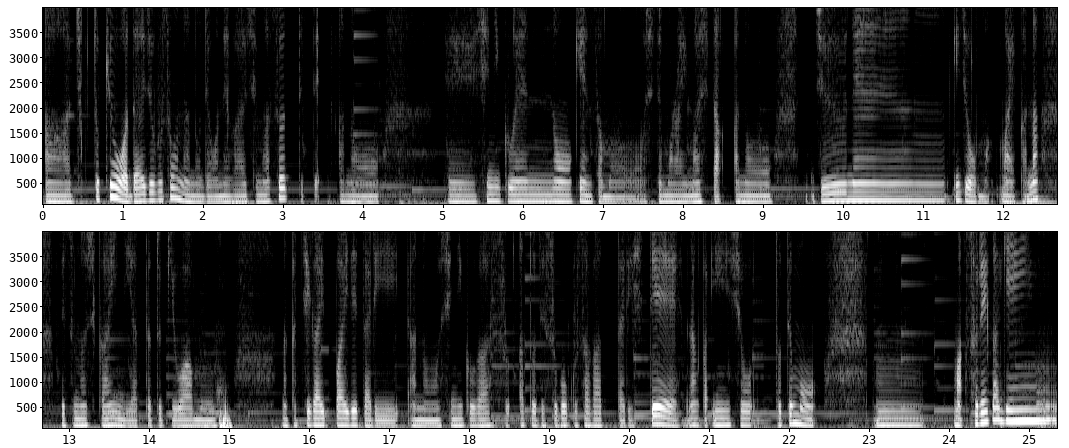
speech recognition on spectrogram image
あちょっと今日は大丈夫そうなのでお願いしますって言ってあのえー、歯肉炎の検査もしてもらいました。あの10年以上前かな。別の歯科医院でやった時はもうなんか血がいっぱい出たりあの歯肉がす後ですごく下がったりしてなんか印象とてもうんまあそれが原因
